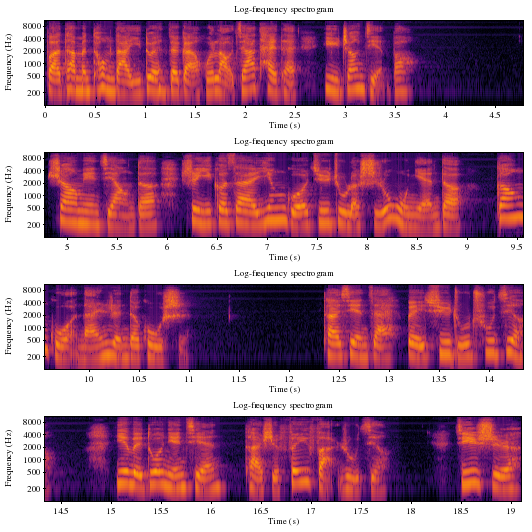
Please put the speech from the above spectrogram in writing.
把他们痛打一顿再赶回老家太太一张简报，上面讲的是一个在英国居住了十五年的刚果男人的故事。他现在被驱逐出境，因为多年前他是非法入境，即使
